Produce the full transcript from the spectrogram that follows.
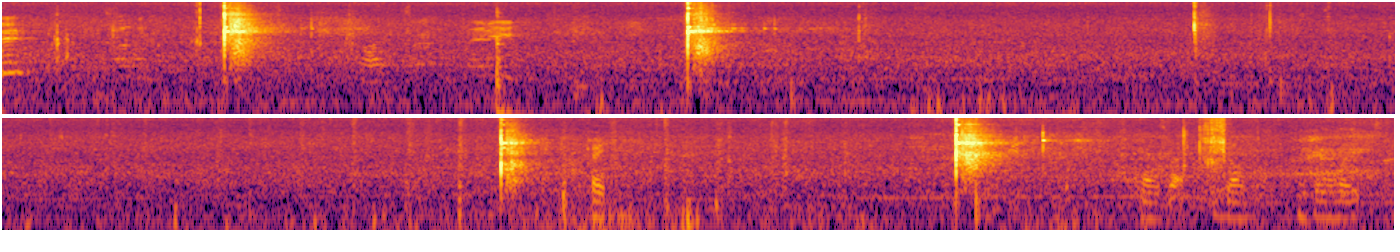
Okay. but don't, don't wait.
